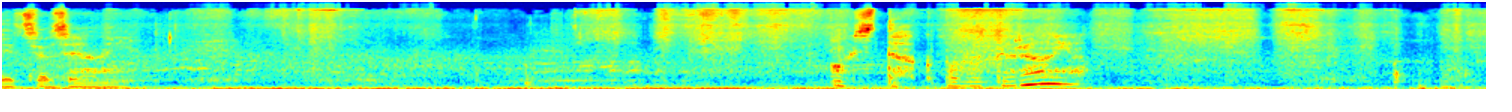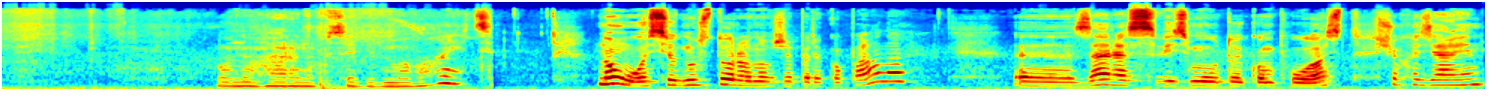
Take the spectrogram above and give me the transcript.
є, ця зелень. Ось так повитираю. Воно гарно все відмивається. Ну ось, одну сторону вже перекопала. Е, Зараз візьму той компост, що хазяїн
